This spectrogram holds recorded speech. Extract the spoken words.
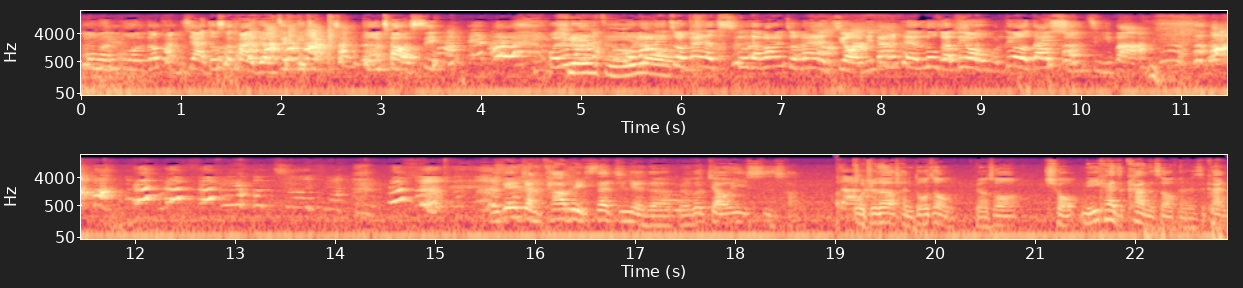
我们我们都躺下，就是他一个人自己讲唱独角戏。我就帮你先不要我帮你准备了吃的，帮你准备了酒，你大概可以录个 六六到十集吧。你可以讲 topics 在今年的，比如说交易市场。我觉得很多这种，比方说球，你一开始看的时候可能是看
